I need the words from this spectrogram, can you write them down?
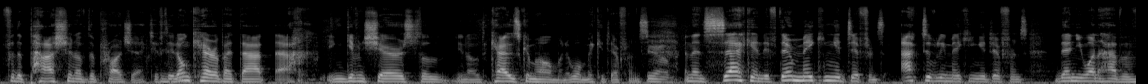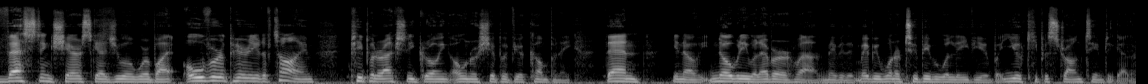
for the passion of the project. If they don't care about that, ah, you can give them shares till you know the cows come home, and it won't make a difference. Yeah. And then second, if they're making a difference, actively making a difference, then you want to have a vesting share schedule whereby over a period of time, people are actually growing ownership of your company. Then you know nobody will ever. Well, maybe the, maybe one or two people will leave you, but you'll keep a strong team together.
